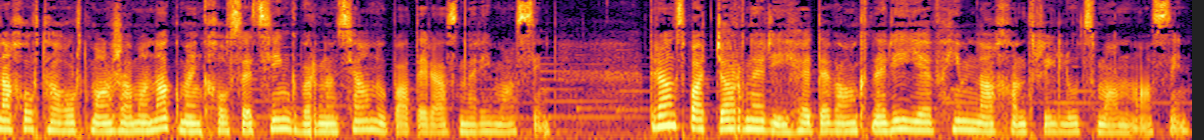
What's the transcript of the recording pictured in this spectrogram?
Նախորդ հաղորդման ժամանակ մենք խոսեցինք բռնության ու պատերազմների մասին։ Դրանց պատճառների, հետևանքների եւ հիմնախնդրի լուծման մասին։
